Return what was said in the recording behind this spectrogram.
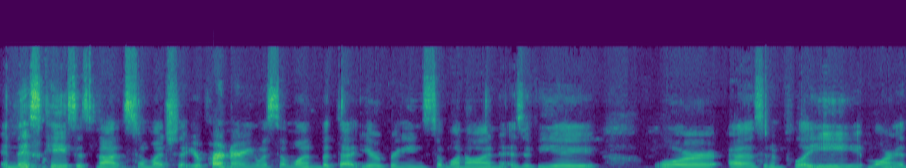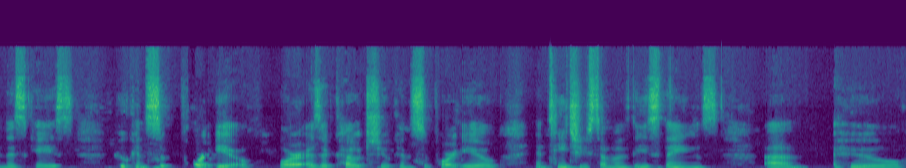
in this case, it's not so much that you're partnering with someone, but that you're bringing someone on as a VA or as an employee, more in this case, who can mm-hmm. support you, or as a coach who can support you and teach you some of these things, um, who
